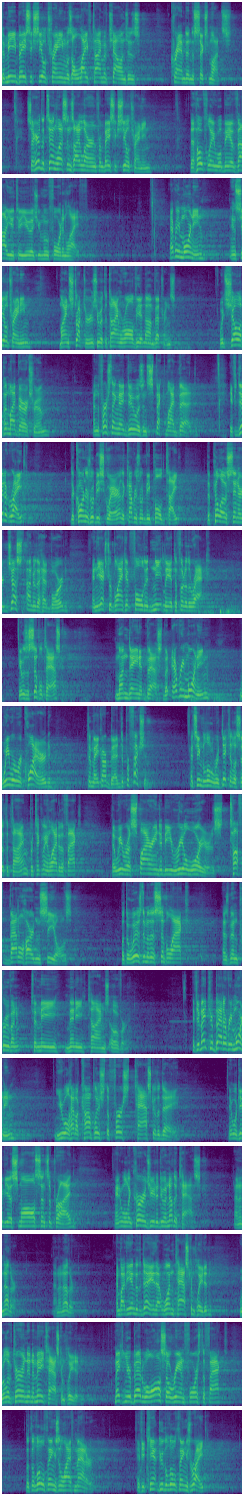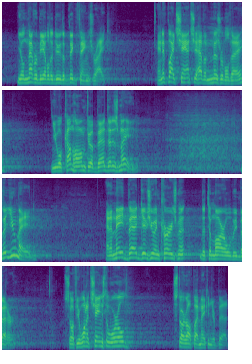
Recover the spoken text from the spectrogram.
To me, basic SEAL training was a lifetime of challenges crammed into six months. So here are the 10 lessons I learned from basic SEAL training that hopefully will be of value to you as you move forward in life. Every morning in SEAL training, my instructors, who at the time were all Vietnam veterans, would show up in my barracks room, and the first thing they'd do was inspect my bed. If you did it right, the corners would be square, the covers would be pulled tight, the pillow centered just under the headboard, and the extra blanket folded neatly at the foot of the rack. It was a simple task, mundane at best, but every morning we were required to make our bed to perfection. It seemed a little ridiculous at the time, particularly in light of the fact that we were aspiring to be real warriors, tough, battle-hardened SEALs. But the wisdom of this simple act has been proven to me many times over. If you make your bed every morning, you will have accomplished the first task of the day. It will give you a small sense of pride, and it will encourage you to do another task, and another, and another. And by the end of the day, that one task completed will have turned into many tasks completed. Making your bed will also reinforce the fact that the little things in life matter. If you can't do the little things right, you'll never be able to do the big things right. And if by chance you have a miserable day, you will come home to a bed that is made, that you made. And a made bed gives you encouragement that tomorrow will be better. So if you want to change the world, start off by making your bed.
